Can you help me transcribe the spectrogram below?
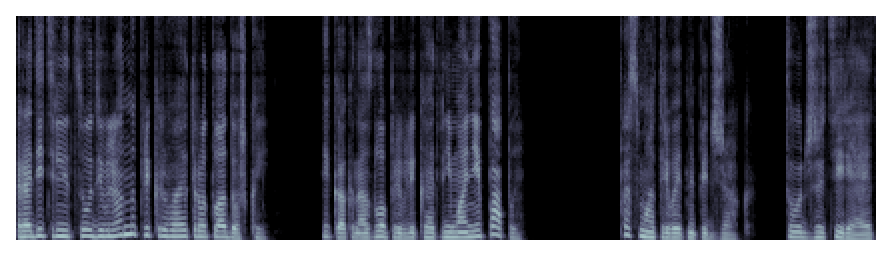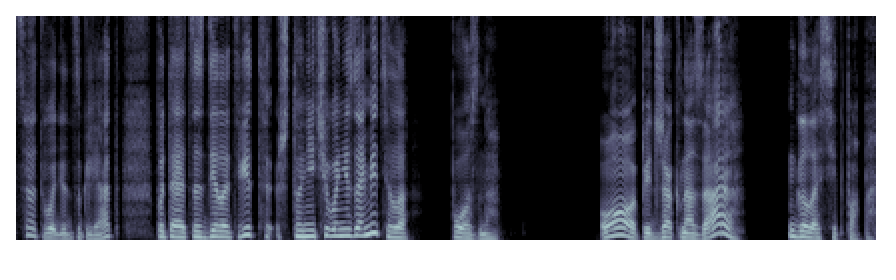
родительница удивленно прикрывает рот ладошкой и как назло привлекает внимание папы. Посматривает на пиджак. Тут же теряется, отводит взгляд, пытается сделать вид, что ничего не заметила. Поздно. «О, пиджак Назара?» — голосит папа.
